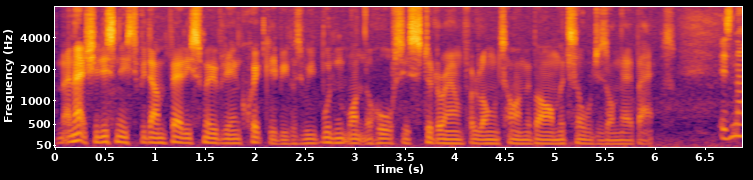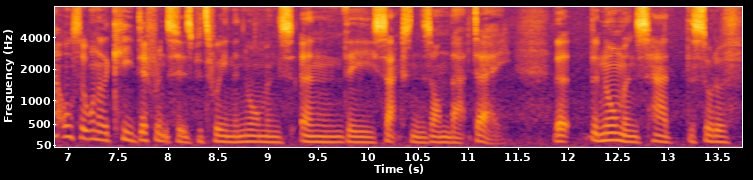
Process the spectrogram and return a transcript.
And actually, this needs to be done fairly smoothly and quickly because we wouldn't want the horses stood around for a long time with armoured soldiers on their backs. Isn't that also one of the key differences between the Normans and the Saxons on that day? That the Normans had the sort of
